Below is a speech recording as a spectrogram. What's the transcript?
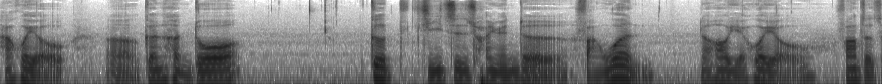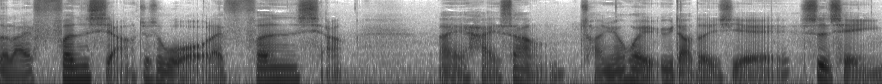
它会有呃跟很多各级职船员的访问，然后也会有方泽哲来分享，就是我来分享，哎，海上船员会遇到的一些事情、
